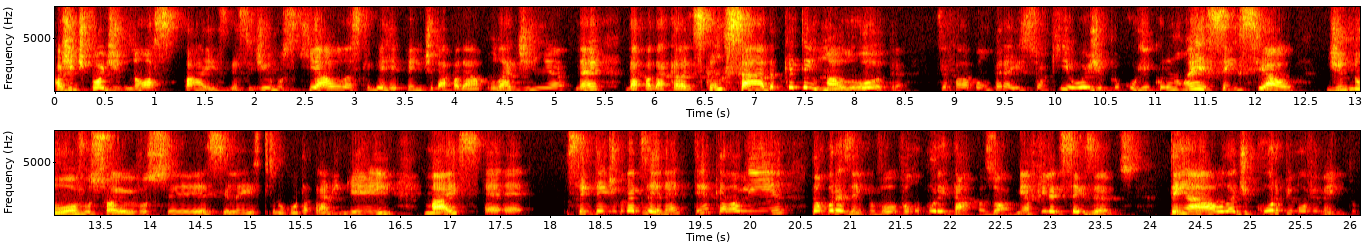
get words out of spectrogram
A gente pode, nós pais, decidirmos que aulas que de repente dá para dar uma puladinha, né? Dá para dar aquela descansada, porque tem uma aula ou outra. Você fala, bom, peraí, isso aqui hoje para o currículo não é essencial. De novo, só eu e você, silêncio, não conta para ninguém, mas é, é, você entende o que eu quero dizer, né? Tem aquela aulinha. Então, por exemplo, vou- vamos por etapas. Ó, minha filha de seis anos tem a aula de corpo e movimento.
